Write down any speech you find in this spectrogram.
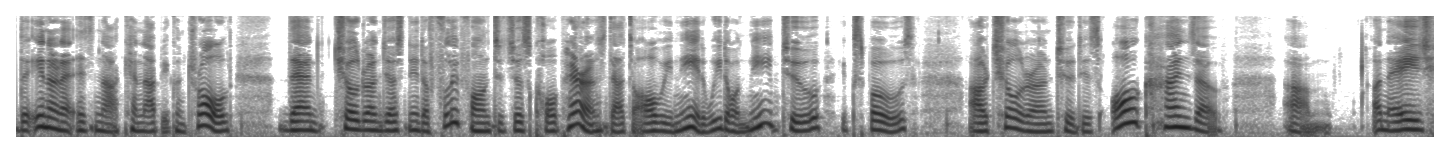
the internet is not cannot be controlled, then children just need a flip phone to just call parents. That's all we need. We don't need to expose our children to this all kinds of um, an age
